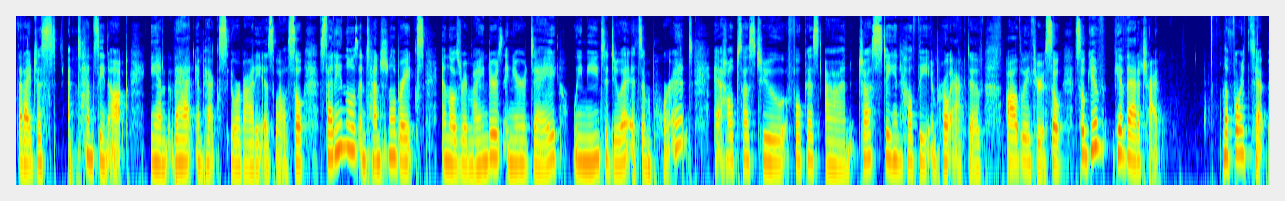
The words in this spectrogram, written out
that I just am tensing up and that impacts your body as well. So, setting those intentional breaks and those reminders in your day, we need to do it. It's important. It helps us to focus on just staying healthy and proactive all the way through. So, so give give that a try. The fourth tip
